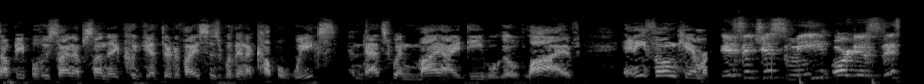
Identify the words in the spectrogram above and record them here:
Now, people who sign up Sunday could get their devices within a couple weeks, and that's when My ID will go live. Any phone camera. Is it just me, or does this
